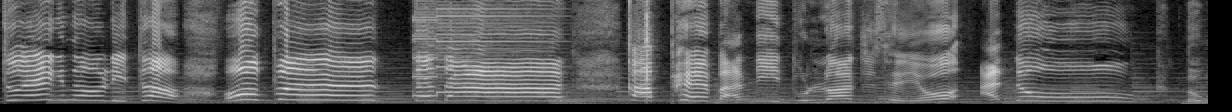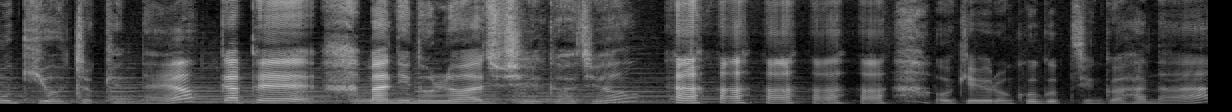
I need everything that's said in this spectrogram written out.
뚜액 놀이터 오픈! 짜잔! 카페 많이 놀러와 주세요. 안녕. 너무 귀여운 척했나요? 카페 많이 놀러와 주실 거죠? 오케이 이런 고급진 거 하나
